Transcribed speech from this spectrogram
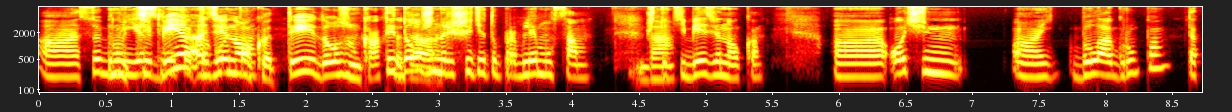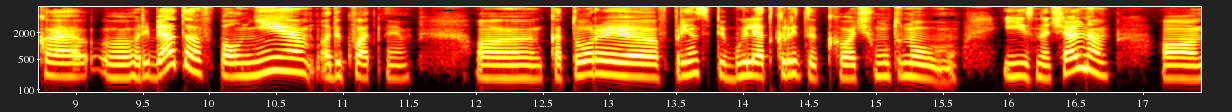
А, особенно ну, если тебе одиноко, ты должен как-то... Ты должен решить эту проблему сам, да. что тебе одиноко. А, очень была группа такая, э, ребята вполне адекватные, а, которые, в принципе, были открыты к чему-то новому. И изначально а,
